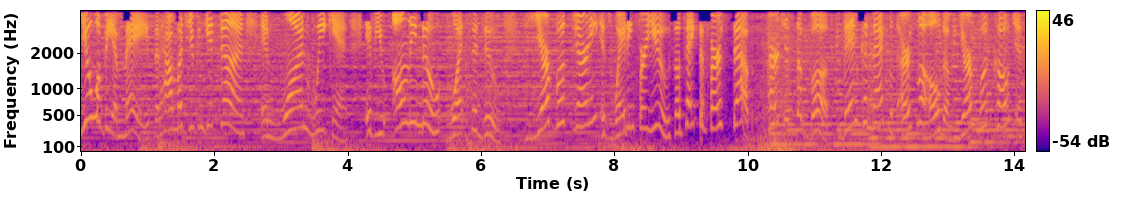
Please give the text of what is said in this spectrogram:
You will be amazed at how much you can get done in one weekend if you only knew what to do. Your book journey is waiting for you, so take the first step. Purchase the book, then connect with Ursula Odom, your book coach at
